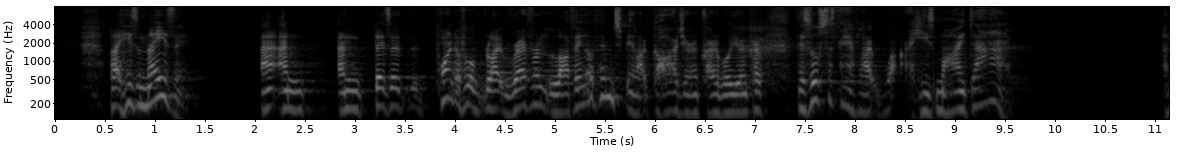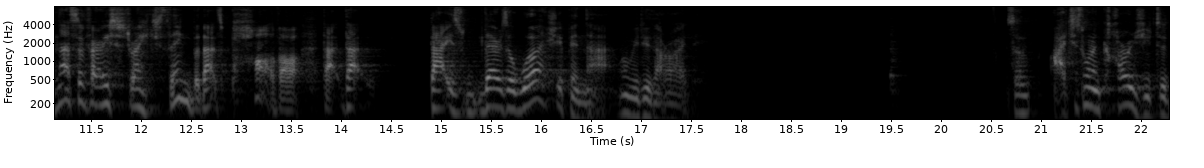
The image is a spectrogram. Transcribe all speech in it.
like, He's amazing. And, and and there's a point of like reverent loving of him, just being like, God, you're incredible, you're incredible. There's also a thing of like, wow, he's my dad. And that's a very strange thing, but that's part of our, that, that, that is, there's a worship in that when we do that rightly. So I just want to encourage you to,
